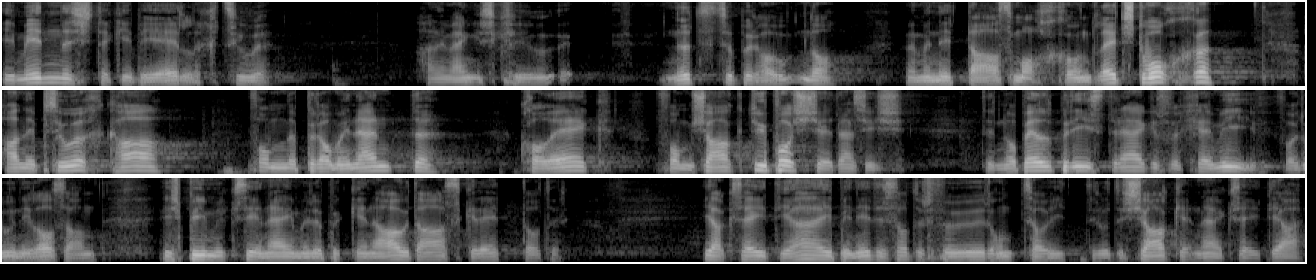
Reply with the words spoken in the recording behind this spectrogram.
im Innersten, gebe ich ehrlich zu, habe ich manchmal das Gefühl, nützt es überhaupt noch, wenn wir nicht das machen. Und letzte Woche hatte ich Besuch von einem prominenten Kollegen, von Jacques Dubochet, das ist der Nobelpreisträger für Chemie von der Uni Lausanne, ist bei mir gesehen, haben wir über genau das geredet, oder? Ich habe gesagt, ja, ich bin nicht so dafür und so weiter. Und Jacques hat gesagt, ja,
